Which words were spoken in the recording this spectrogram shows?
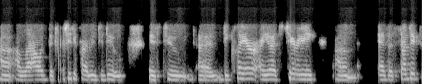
uh, allowed the Treasury Department to do is to uh, declare a U.S. charity um, as a subject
